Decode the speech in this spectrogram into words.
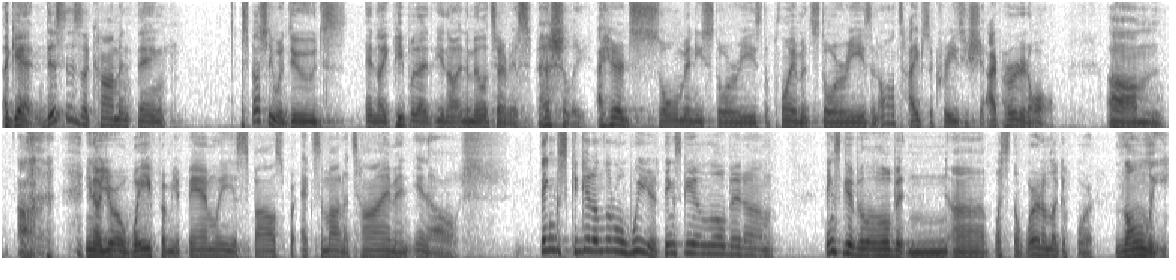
Again, this is a common thing, especially with dudes and like people that you know in the military especially i heard so many stories deployment stories and all types of crazy shit. I've heard it all. Um, uh, you know you're away from your family your spouse for x amount of time and you know things can get a little weird. Things get a little bit um, things get a little bit uh, what's the word i'm looking for? Lonely.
